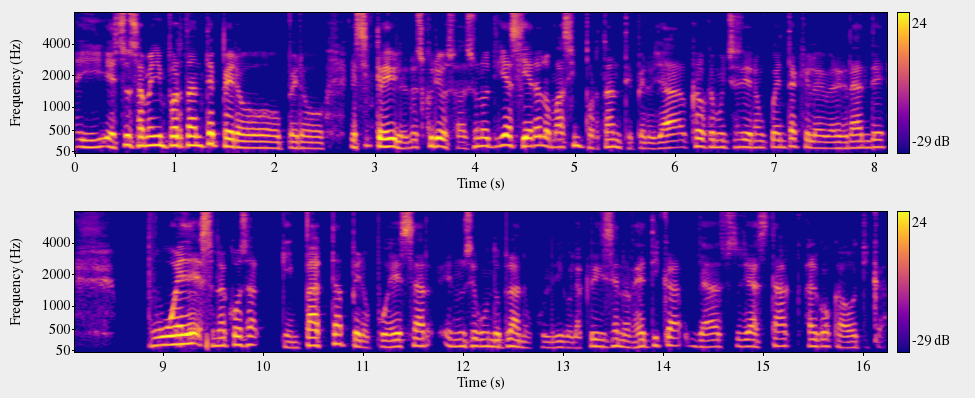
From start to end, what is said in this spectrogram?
Y esto es también importante, pero, pero es increíble, no es curioso. Hace unos días sí era lo más importante, pero ya creo que muchos se dieron cuenta que lo de Evergrande puede, es una cosa que impacta, pero puede estar en un segundo plano. Como les digo, la crisis energética ya, ya está algo caótica.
